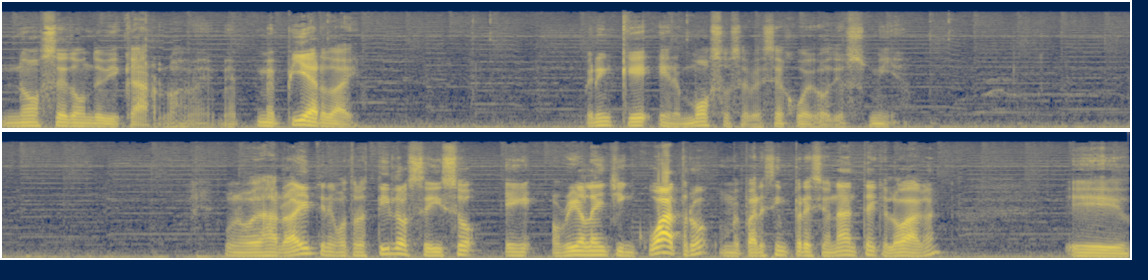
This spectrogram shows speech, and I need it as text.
no sé dónde ubicarlo, me, pierdo ahí. Miren qué hermoso se ve ese juego, Dios mío. Bueno, voy a dejarlo ahí. Tiene otro estilo. Se hizo en Real Engine 4. Me parece impresionante que lo hagan. Eh,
